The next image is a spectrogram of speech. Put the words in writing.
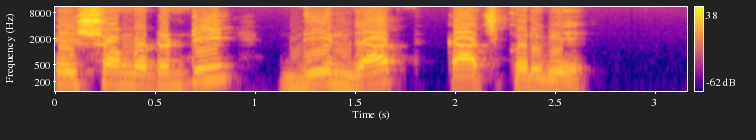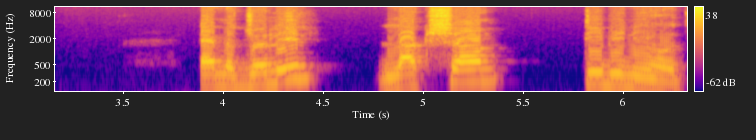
এই সংগঠনটি দিন রাত কাজ করবে। M Jalil, Laksam, TV news.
